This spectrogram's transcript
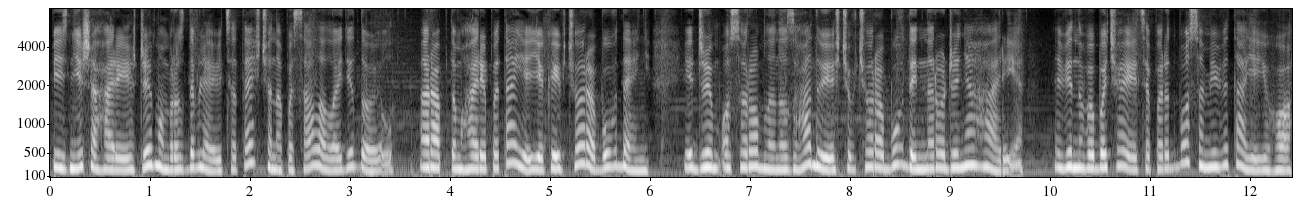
Пізніше Гаррі із Джимом роздивляються те, що написала леді Дойл. Раптом Гаррі питає, який вчора був день, і Джим осоромлено згадує, що вчора був день народження Гаррі. Він вибачається перед босом і вітає його,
